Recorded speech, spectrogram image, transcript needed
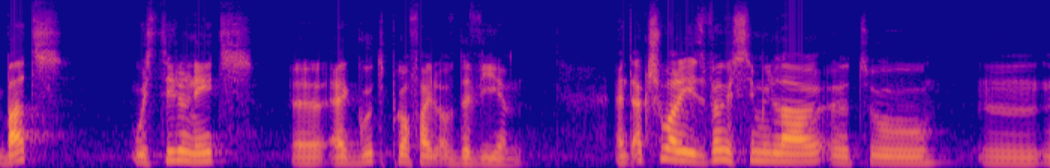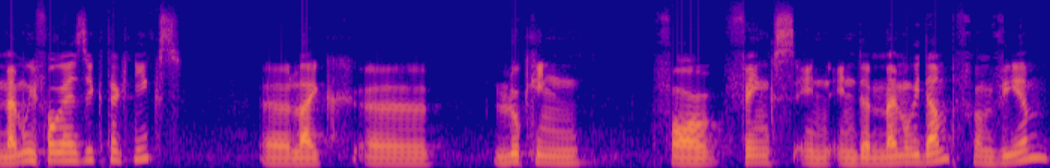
but we still need uh, a good profile of the VM. And actually, it's very similar uh, to um, memory forensic techniques, like looking for things in, in the memory dump from VM.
